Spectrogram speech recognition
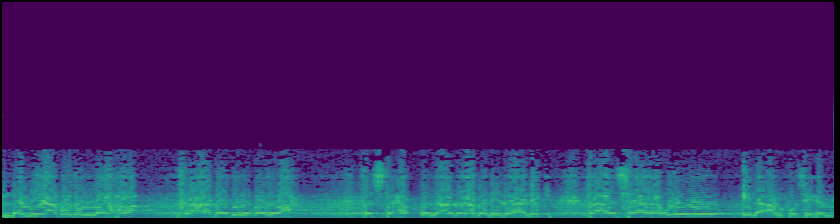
لم يعبدوا الله فعبدوا غيره فاستحقوا العذاب لذلك فأساءوا إلى أنفسهم.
